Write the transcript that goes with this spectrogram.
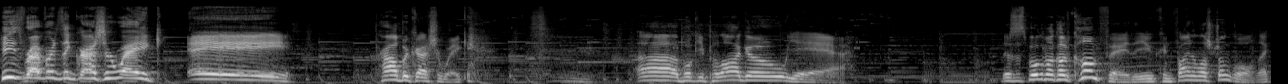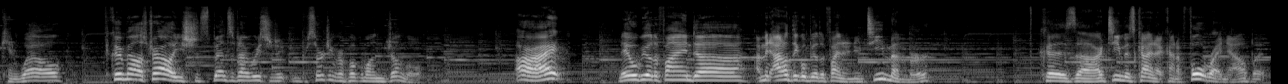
He's referencing Crasher Wake! Hey! Probably Crasher Wake. uh, Pokepelago, yeah. There's this Pokemon called Comfey that you can find in Lush Jungle that can, well... If you're clear Malice Trial, you should spend some time researching for Pokemon in the jungle. Alright. Maybe we'll be able to find, uh... I mean, I don't think we'll be able to find a new team member. Because uh, our team is kind of kind of full right now, but...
